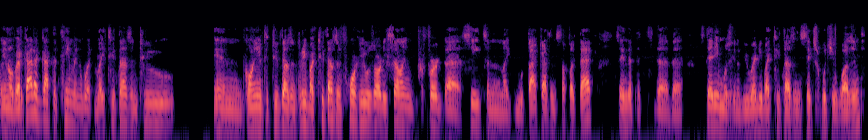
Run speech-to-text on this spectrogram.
you know Vergara got the team in what late 2002 and going into 2003 by 2004 he was already selling preferred uh, seats and like butacas and stuff like that saying that the the, the stadium was going to be ready by 2006 which it wasn't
